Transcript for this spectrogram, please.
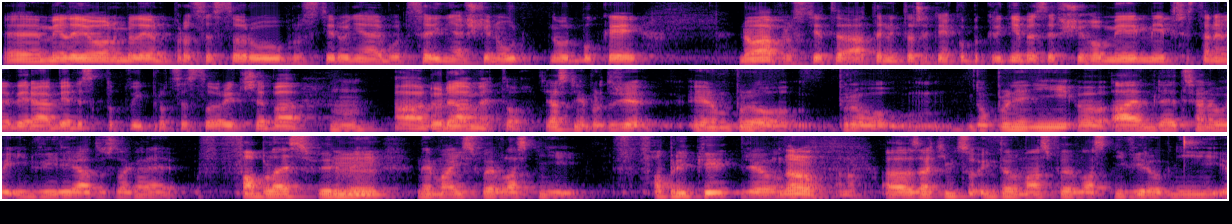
eh, milion, milion procesorů, prostě do nějaké, nebo celý nějaké notebooky, No a prostě to, a ten to řekne jako by klidně bez všeho, my, my přestaneme vyrábět desktopové procesory třeba hmm. a dodáme to. Jasně, protože jenom pro, pro doplnění eh, AMD třeba nebo Nvidia, to jsou takové fabless firmy, hmm. nemají své vlastní fabriky, že jo? No, ano. Zatímco Intel má své vlastní výrobní,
